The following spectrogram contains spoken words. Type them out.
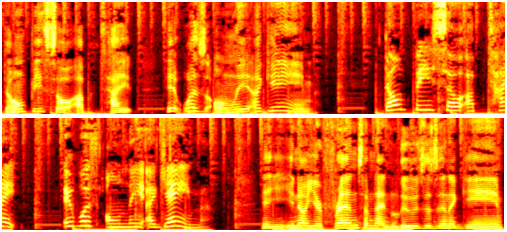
Don't be so uptight. It was only a game. Don't be so uptight. It was only a game. You know, your friend sometimes loses in a game,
